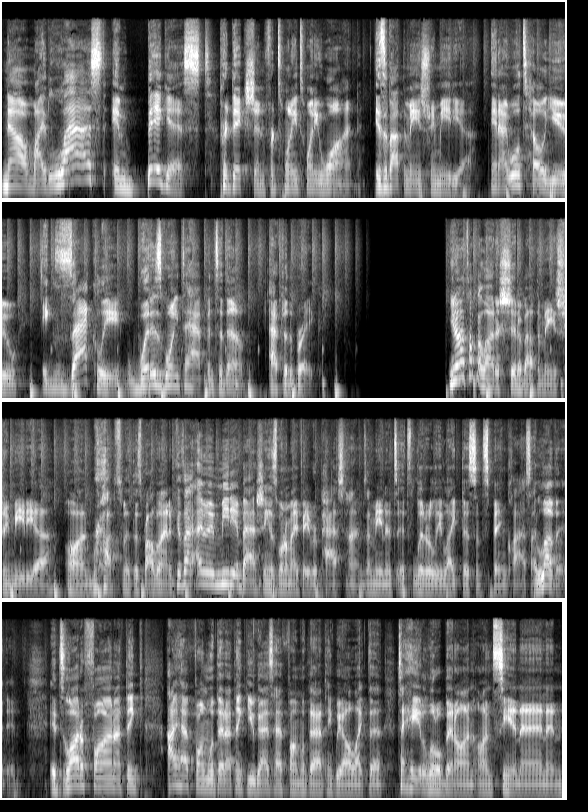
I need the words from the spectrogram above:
Now, my last and biggest prediction for 2021 is about the mainstream media. And I will tell you exactly what is going to happen to them after the break. You know, I talk a lot of shit about the mainstream media on Rob Smith is problematic because I, I, mean, media bashing is one of my favorite pastimes. I mean, it's it's literally like this in spin class. I love it. it. It's a lot of fun. I think I have fun with it. I think you guys have fun with it. I think we all like to to hate a little bit on on CNN and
